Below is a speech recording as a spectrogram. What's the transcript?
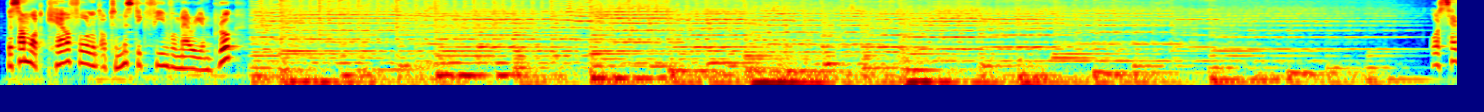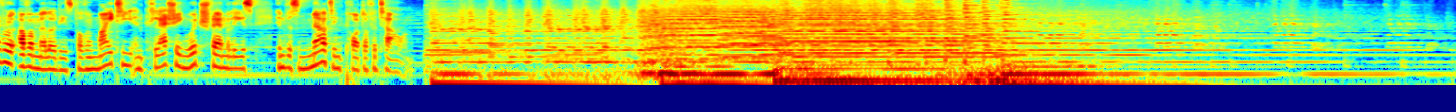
The somewhat careful and optimistic theme for Marian Brook. Or several other melodies for the mighty and clashing rich families in this melting pot of a town.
